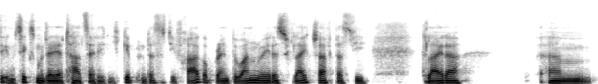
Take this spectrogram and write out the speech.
im Six-Modell ja tatsächlich nicht gibt. Und das ist die Frage, ob Brand the One Way das vielleicht schafft, dass die Kleider ähm,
